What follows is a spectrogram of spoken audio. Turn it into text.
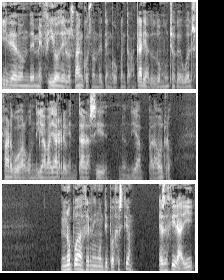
y de donde me fío de los bancos donde tengo cuenta bancaria. Dudo mucho que Wells Fargo algún día vaya a reventar así de un día para otro. No puedo hacer ningún tipo de gestión. Es decir, ahí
